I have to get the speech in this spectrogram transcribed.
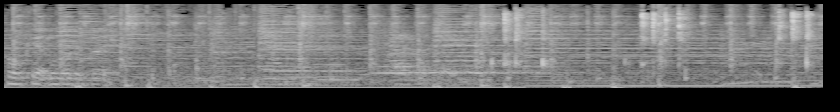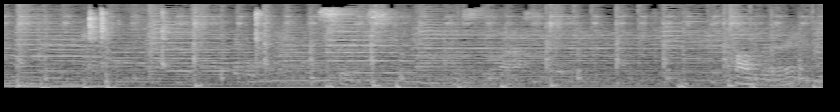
poke it a little bit. Cover it.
